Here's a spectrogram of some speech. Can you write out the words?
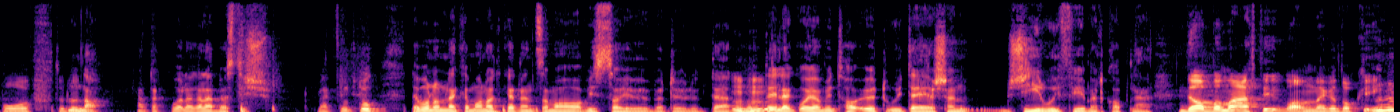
Wolf, tudod. Na, hát akkor legalább ezt is megtudtuk. De mondom, nekem a nagy kedvencem a visszajövőbe tőlük. Tehát Mhm. uh-huh. ott tényleg olyan, mintha öt új, teljesen sírúj filmet kapnál. De abban Márti van, meg a Doki. Mhm.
